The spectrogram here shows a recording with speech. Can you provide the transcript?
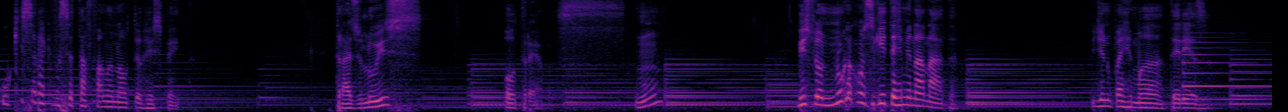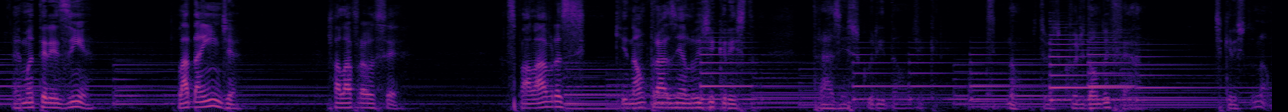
o que será que você está falando ao teu respeito? Traz luz ou trevas? Hum? Bispo, eu nunca consegui terminar nada. Pedindo para a irmã Teresa, a irmã Terezinha, lá da Índia, falar para você. As palavras que não trazem a luz de Cristo, trazem a escuridão de Cristo. Não, escuridão do inferno. Cristo não.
